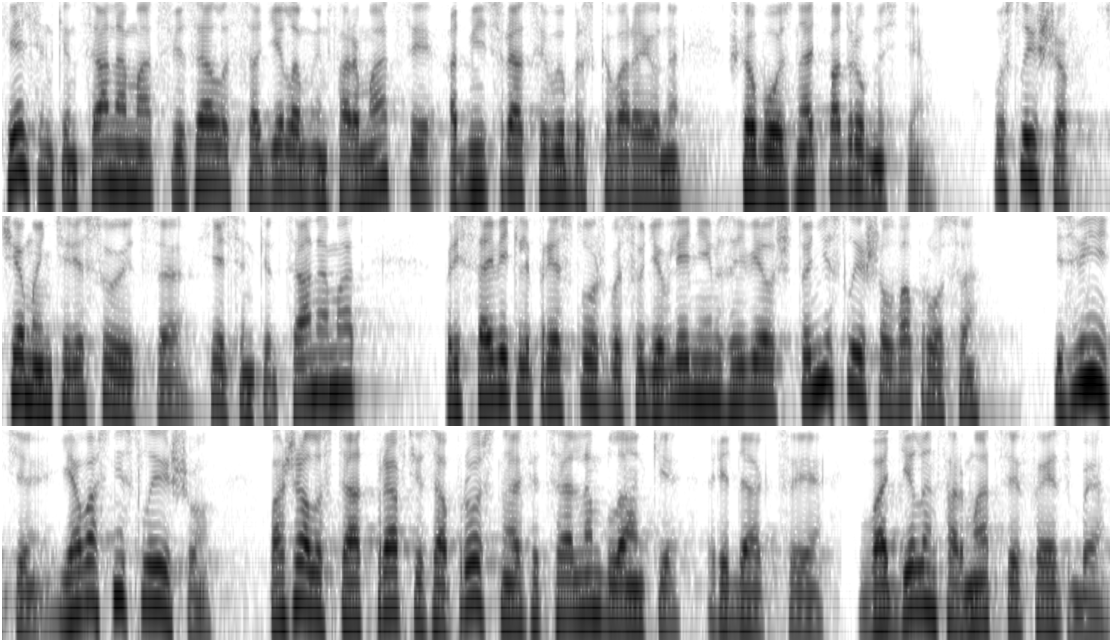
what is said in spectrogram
Хельсинкин Санамат связалась с отделом информации администрации Выборгского района, чтобы узнать подробности. Услышав, чем интересуется Хельсинкин Санамат, представитель пресс-службы с удивлением заявил, что не слышал вопроса. «Извините, я вас не слышу. Пожалуйста, отправьте запрос на официальном бланке редакции в отдел информации ФСБ».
